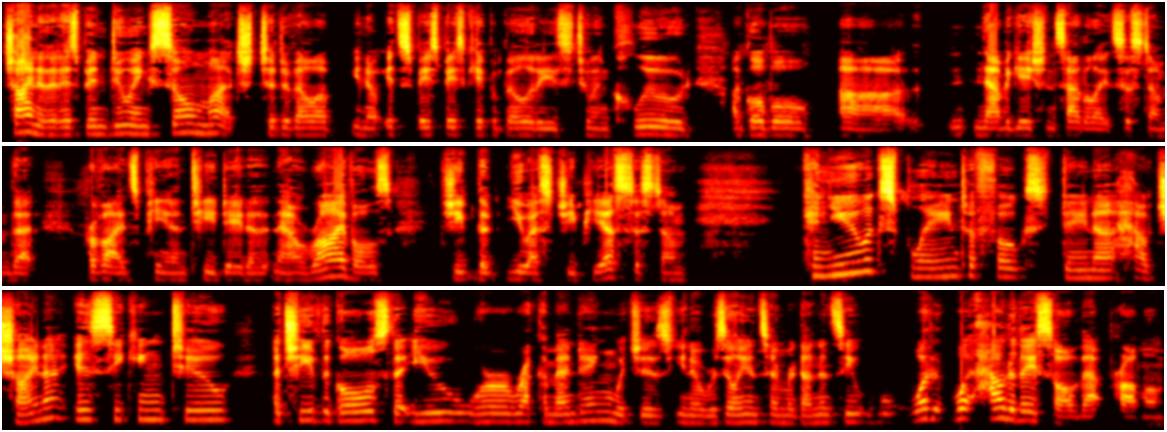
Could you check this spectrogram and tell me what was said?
China that has been doing so much to develop, you know, its space-based capabilities to include a global uh, navigation satellite system that provides PNT data that now rivals G- the U.S. GPS system. Can you explain to folks, Dana, how China is seeking to achieve the goals that you were recommending, which is, you know, resilience and redundancy? What, what, how do they solve that problem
